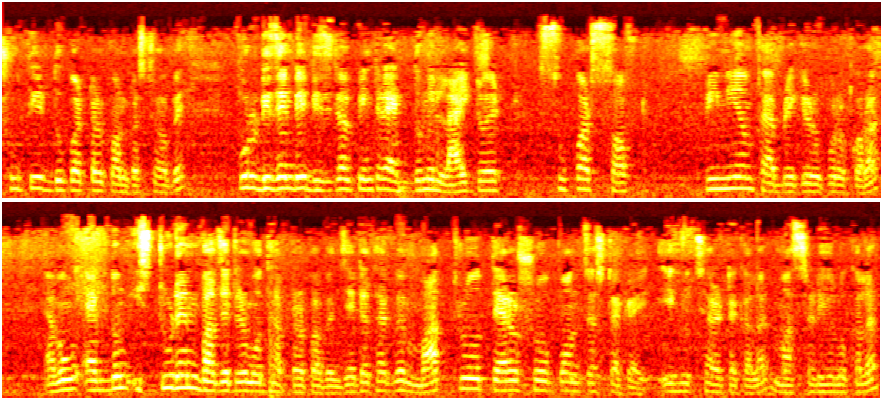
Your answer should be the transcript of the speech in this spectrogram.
সুতির দুপাট্টার কন্ট্রাস্ট হবে। পুরো ডিজাইনটাই ডিজিটাল প্রিন্টের একদমই light weight super soft premium ফ্যাব্রিকের উপরে করা। এবং একদম স্টুডেন্ট বাজেটের মধ্যে আপনারা পাবেন, যেটা থাকবে মাত্র তেরোশো পঞ্চাশ টাকায়। এই হচ্ছে আরেকটা কালার মাস্টার্ড ইয়েলো কালার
